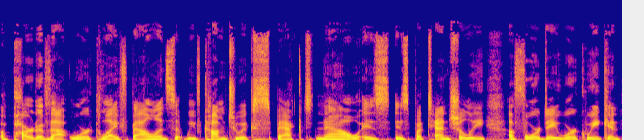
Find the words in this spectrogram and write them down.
a part of that work life balance that we've come to expect now is is potentially a four day work week and,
